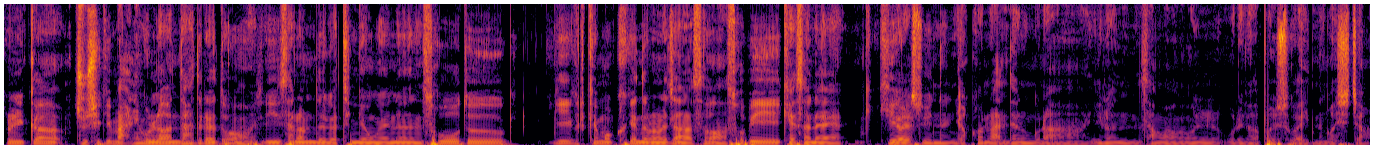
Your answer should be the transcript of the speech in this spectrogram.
그러니까 주식이 많이 올라간다 하더라도 이 사람들 같은 경우에는 소득 소득이 그렇게 뭐 크게 늘어나지 않아서 소비 개선에 기- 기여할 수 있는 여건은 안 되는구나 이런 상황을 우리가 볼 수가 있는 것이죠.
